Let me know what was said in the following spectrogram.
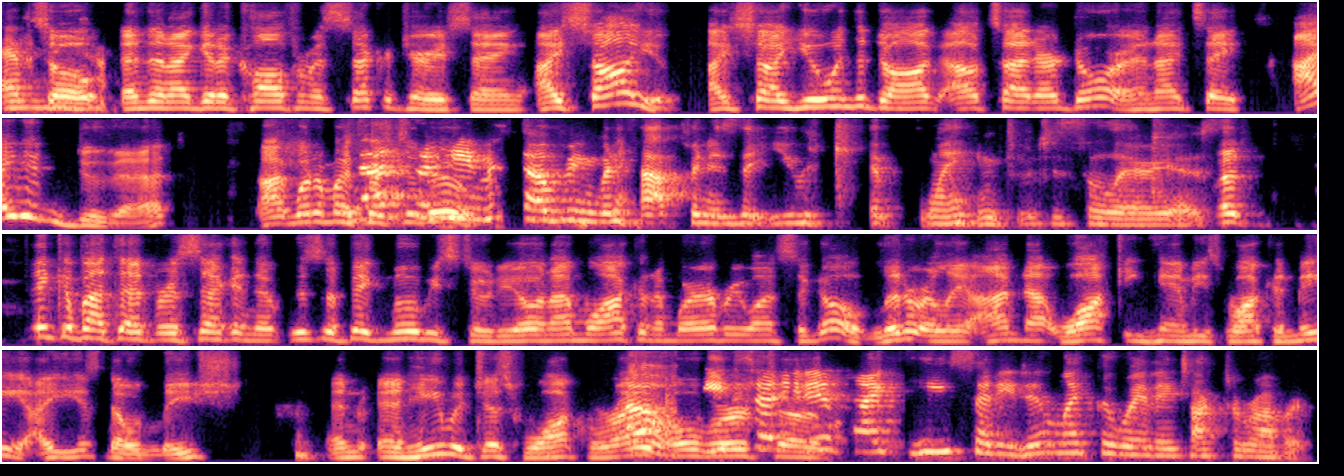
Every So, time. and then I get a call from his secretary saying, I saw you. I saw you and the dog outside our door. And I'd say, I didn't do that. I, what am I that's supposed to what do? he was hoping would happen is that you would get blamed, which is hilarious. But think about that for a second. This is a big movie studio, and I'm walking him wherever he wants to go. Literally, I'm not walking him; he's walking me. I, he has no leash, and and he would just walk right oh, over he said to. he didn't like. He said he didn't like the way they talked to Robert.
